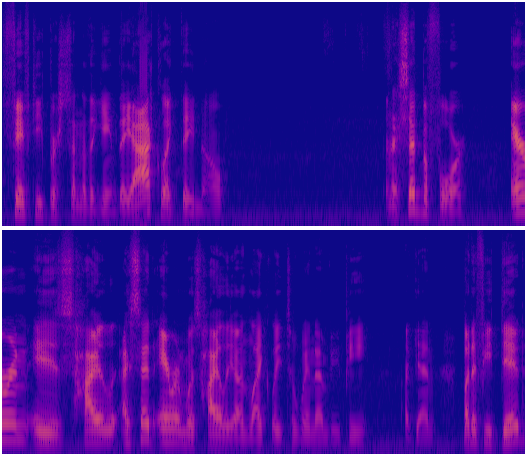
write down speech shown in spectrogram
50% of the game. They act like they know. And I said before, Aaron is highly I said Aaron was highly unlikely to win MVP again. But if he did,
